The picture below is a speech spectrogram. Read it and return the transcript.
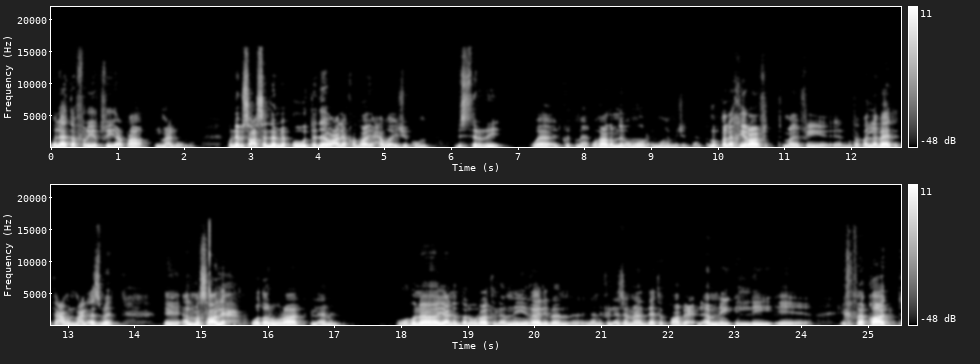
ولا تفريط في إعطاء المعلومة. والنبي صلى الله عليه وسلم يقول تداووا على قضاء حوائجكم بالسر والكتمان. وهذا من الأمور المهمة جدا. النقطة الأخيرة في متطلبات التعامل مع الأزمة المصالح وضرورات الأمن. وهنا يعني الضرورات الأمنية غالبا يعني في الأزمات ذات الطابع الأمني اللي إخفاقات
